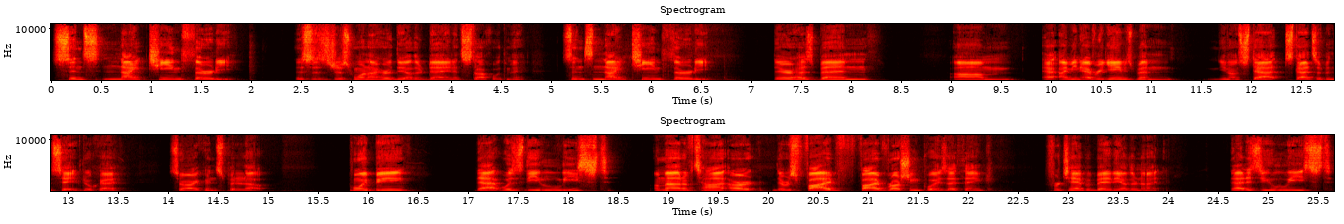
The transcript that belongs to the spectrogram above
Since 1930, this is just one I heard the other day and it stuck with me. Since 1930, there has been, um, I mean, every game's been, you know, stat stats have been saved. Okay, sorry I couldn't spit it out. Point being, that was the least amount of time, or there was five five rushing plays I think for Tampa Bay the other night. That is the least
